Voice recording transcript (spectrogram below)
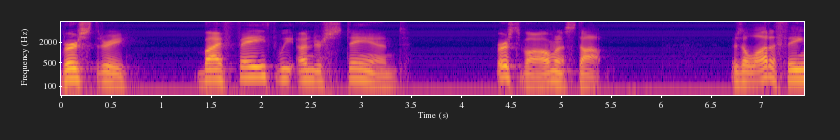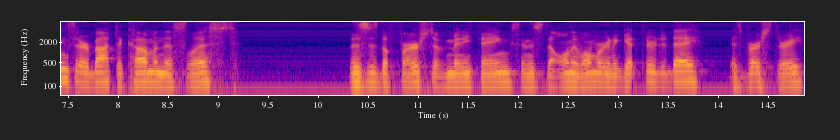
Verse 3 By faith we understand. First of all, I'm going to stop. There's a lot of things that are about to come in this list. This is the first of many things, and this is the only one we're going to get through today is verse 3.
